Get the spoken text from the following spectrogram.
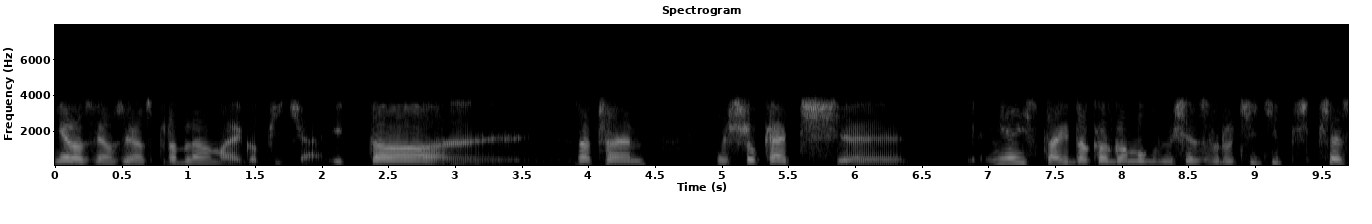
nie rozwiązując problemu mojego picia. I to y, zacząłem szukać miejsca, do kogo mógłbym się zwrócić i przez,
